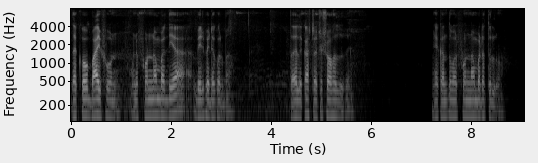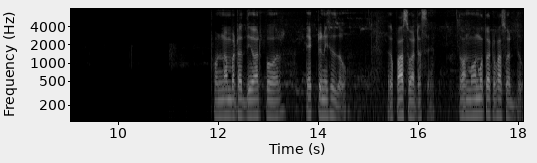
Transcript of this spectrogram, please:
দেখো, বাই ফোন। মানে ফোন নাম্বার দিয়া ভেরিফাইটা করবা। তাহলে কাজটা একটু সহজ হবে। এখন তোমার ফোন নাম্বারটা তুলো। ফোন নাম্বারটা দেওয়ার পর একটু নিচে যাও। দেখো পাসওয়ার্ড আছে। তোমার মন মতো একটা পাসওয়ার্ড দাও।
